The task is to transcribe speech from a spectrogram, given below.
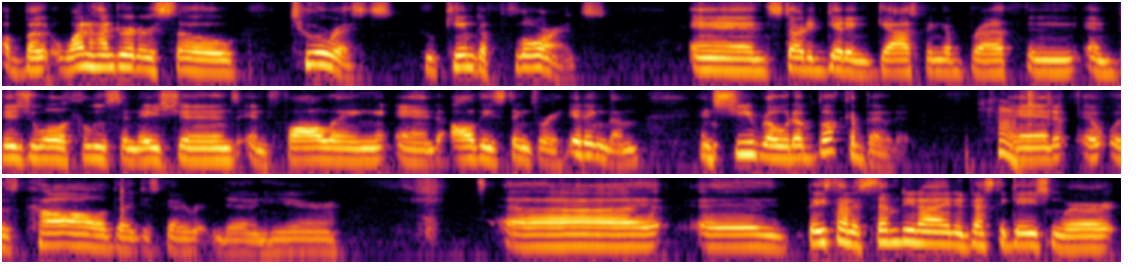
about 100 or so tourists who came to Florence and started getting gasping of breath and, and visual hallucinations and falling and all these things were hitting them. And she wrote a book about it. Hmm. And it, it was called, I just got it written down here uh, uh, based on a 79 investigation where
